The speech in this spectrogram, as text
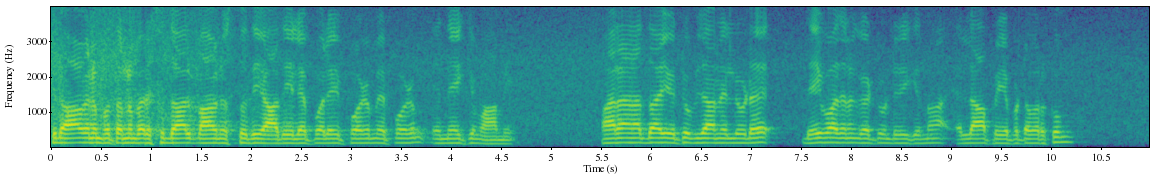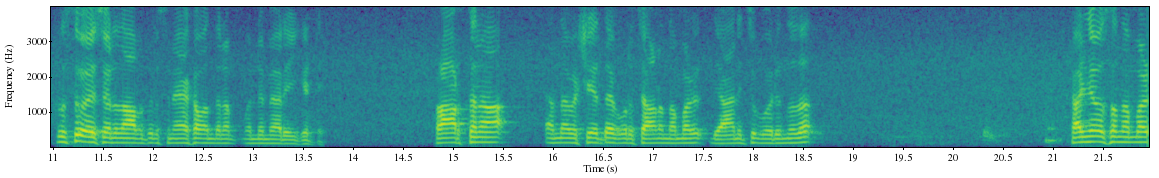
പിതാവിനും പുത്രനും പരിശുദ്ധാത്മാവിനും സ്തുതി. ആദിയിലെ പോലെ ഇപ്പോഴും എപ്പോഴും എന്നേക്കും ആമി മാരാനന്ദ യൂട്യൂബ് ചാനലിലൂടെ ദൈവവചനം കേട്ടുകൊണ്ടിരിക്കുന്ന എല്ലാ പ്രിയപ്പെട്ടവർക്കും ക്രിസ്തു യേശുവിന്റെ നാമത്തിൽ സ്നേഹവന്ദനം മുന്നമേ അറിയിക്കട്ടെ. പ്രാർത്ഥന എന്ന വിഷയത്തെക്കുറിച്ചാണ് നമ്മൾ ധ്യാനിച്ചു പോരുന്നത്. കഴിഞ്ഞ ദിവസം നമ്മൾ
